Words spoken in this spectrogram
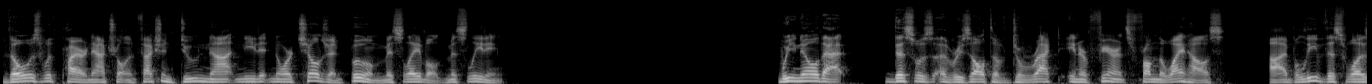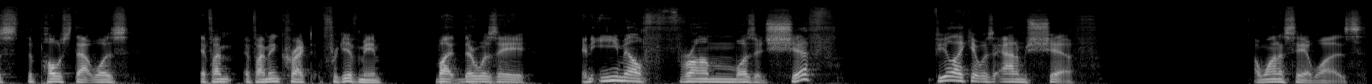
Those with prior natural infection do not need it, nor children. Boom, mislabeled, misleading. We know that this was a result of direct interference from the White House. I believe this was the post that was, if I'm if I'm incorrect, forgive me, but there was a an email from was it Schiff? I feel like it was Adam Schiff I want to say it was.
